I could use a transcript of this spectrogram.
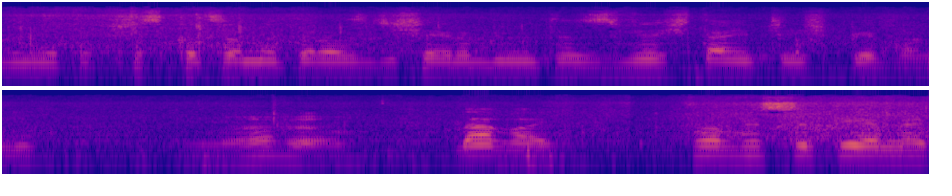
No nie, to wszystko co my teraz dzisiaj robimy to jest zwieść tańczy i śpiewa, nie? No wiem. Dawaj, to wysypiemy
